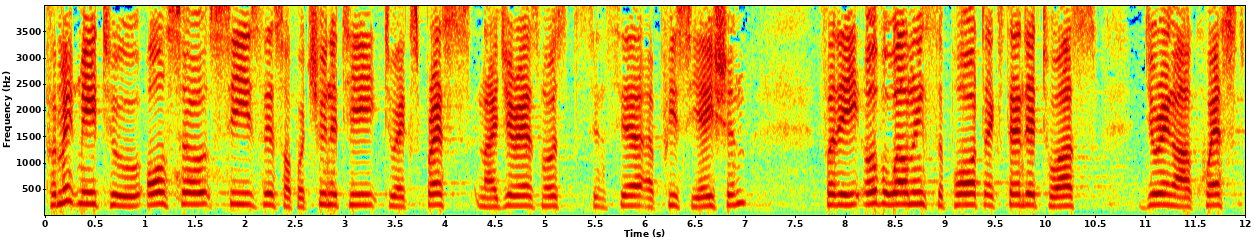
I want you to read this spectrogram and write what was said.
Permit me to also seize this opportunity to express Nigeria's most sincere appreciation for the overwhelming support extended to us during our quest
